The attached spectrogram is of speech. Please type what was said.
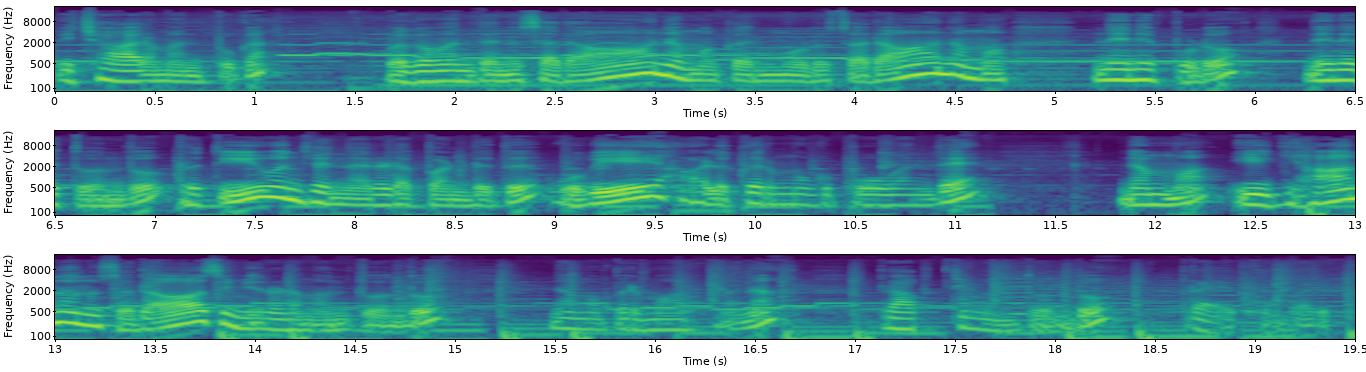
ವಿಚಾರ ಮನ್ಪುಗ ಭಗವಂತನು ಸದಾ ನಮ್ಮ ಕರ್ಮೋಡು, ಸದಾ ನಮ್ಮ ನೆನೆಪುಡು ನೆನೆತೊಂದು ಪ್ರತಿಯೊಂದು ನರಡ ಪಂಡದು ಒವೇ ಹಾಳು ಕರ್ಮಗು ಪೋವಂದೆ ನಮ್ಮ ಈ ಜ್ಞಾನನು ಸದಾ ಸಿಮಿರಣ ಮಂತೊಂದು ನಮ್ಮ ಪರಮಾತ್ಮನ ಪ್ರಾಪ್ತಿ ಮಂತೊಂದು ಪ್ರಯತ್ನ ಬರುತ್ತ.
